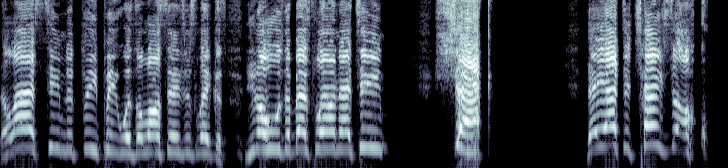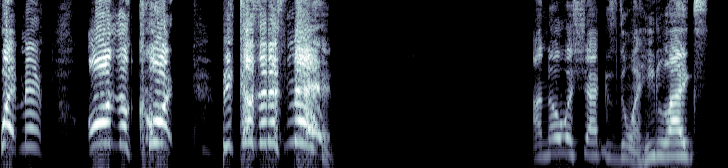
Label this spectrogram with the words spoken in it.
The last team to three-peat was the Los Angeles Lakers. You know who was the best player on that team? Shaq. They had to change the equipment on the court because of this man. I know what Shaq is doing. He likes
